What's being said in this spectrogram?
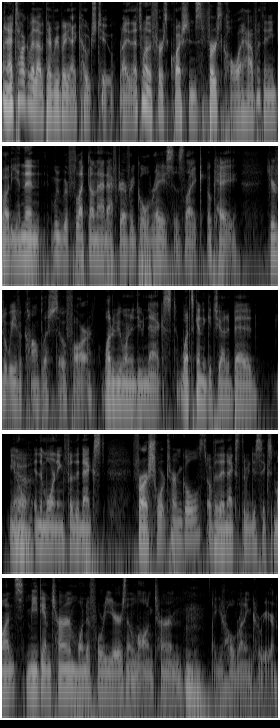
and I talk about that with everybody I coach too, right? That's one of the first questions, first call I have with anybody. And then we reflect on that after every goal race is like, okay, here's what we've accomplished so far. What do we want to do next? What's going to get you out of bed, you know, Yeah. in the morning for the next, for our short term goals over the next three to six months, medium term, one to four years, and long term, Mhm. like your whole running career.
